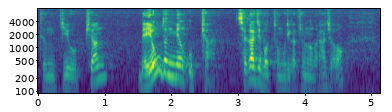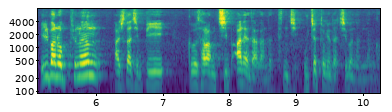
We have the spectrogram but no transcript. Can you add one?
등기 우편, 내용 증명 우편 세 가지 보통 우리가 경험을 하죠. 일반 우편은 아시다시피 그 사람 집 안에다가 넣든지 우체통에다 집어넣는 거.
